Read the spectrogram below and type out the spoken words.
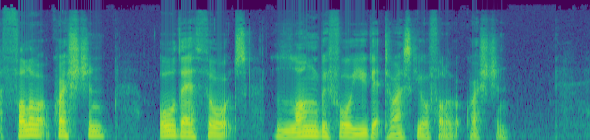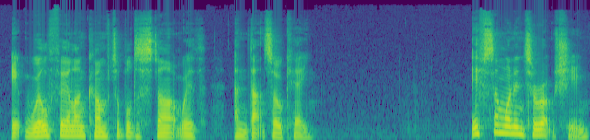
A follow up question or their thoughts long before you get to ask your follow up question. It will feel uncomfortable to start with, and that's okay. If someone interrupts you,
